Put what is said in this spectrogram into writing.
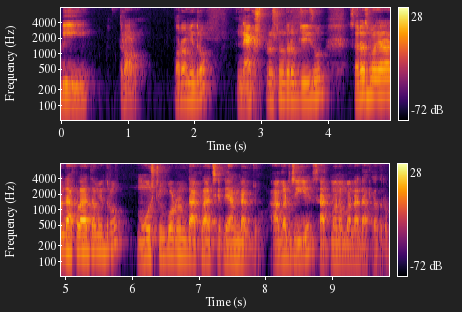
ડી ત્રણ. બરોબર મિત્રો? નેક્સ્ટ પ્રશ્ન તરફ જઈશું. સરસ મજાના દાખલા હતા મિત્રો. મોસ્ટ ઇમ્પોર્ટન્ટ દાખલા છે, ધ્યાન રાખજો. આગળ જઈએ સાતમા નંબરના દાખલા તરફ.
